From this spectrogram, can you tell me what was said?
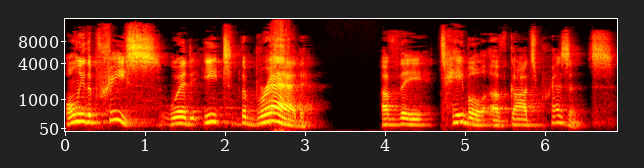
Only the priests would eat the bread of the table of God's presence.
